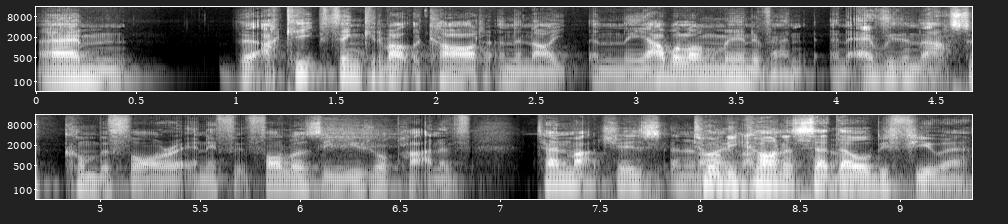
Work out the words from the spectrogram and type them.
um, that I keep thinking about the card and the night and the hour long main event and everything that has to come before it. And if it follows the usual pattern of ten matches, and Tony Khan match, said there will be fewer.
